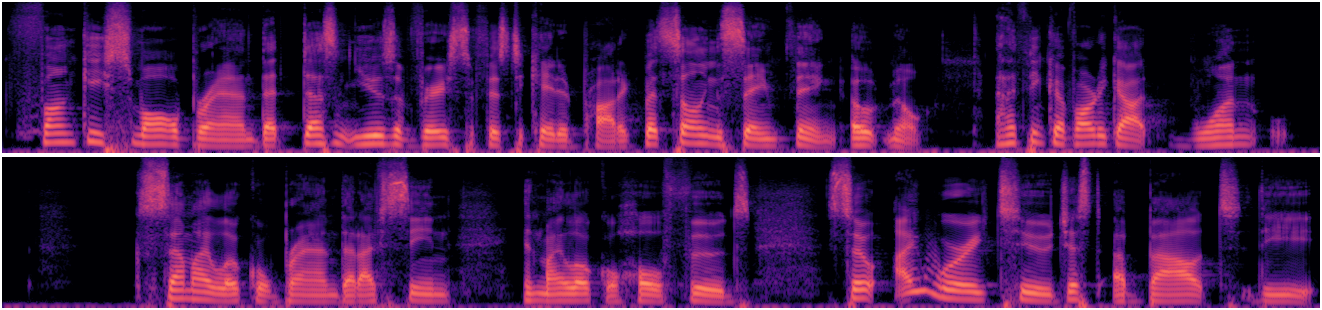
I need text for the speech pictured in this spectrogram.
funky small brand that doesn't use a very sophisticated product but selling the same thing, oat milk. And I think I've already got one semi local brand that I've seen in my local Whole Foods. So I worry too just about the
